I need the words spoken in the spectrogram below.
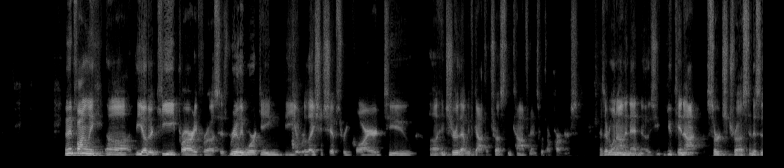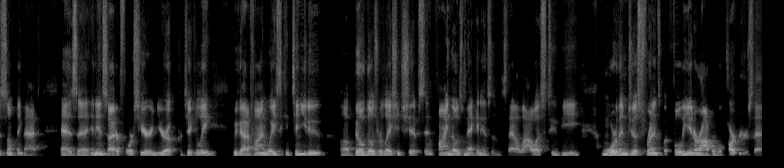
And then finally, uh, the other key priority for us is really working the relationships required to uh, ensure that we've got the trust and confidence with our partners. As everyone on the net knows, you, you cannot surge trust. And this is something that, as a, an insider force here in Europe, particularly, we've got to find ways to continue to uh, build those relationships and find those mechanisms that allow us to be more than just friends, but fully interoperable partners that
